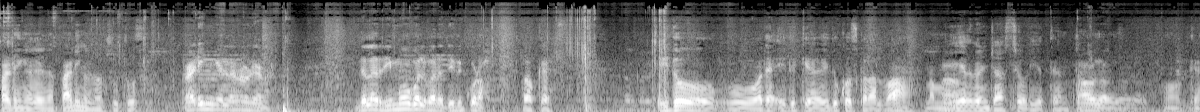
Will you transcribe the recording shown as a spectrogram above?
ಪ್ಯಾಡಿಂಗ್ ಎಲ್ಲ ಪ್ಯಾಡಿಂಗ್ ಎಲ್ಲ ಒಂದು ತೋರಿಸು. ಪ್ಯಾಡಿಂಗ್ ಎಲ್ಲ ನೋಡಿ ಅಣ್ಣ. ಇದೆಲ್ಲ ರಿಮೂವಲ್ ಬರುತ್ತೆ ಇದು ಕೂಡ. ಓಕೆ ಇದು ಓ, ಅದೇ ಇದಕ್ಕೆ ಇದಕ್ಕೋಸ್ಕರ ಅಲ್ವಾ? ನಮ್ಮ ಏರ್ ವೆಂಟ್ ಜಾಸ್ತಿ ಹೊಡೆಯುತ್ತೆ ಅಂತ. ಹೌದೌದು ಹೌದು ಓಕೆ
